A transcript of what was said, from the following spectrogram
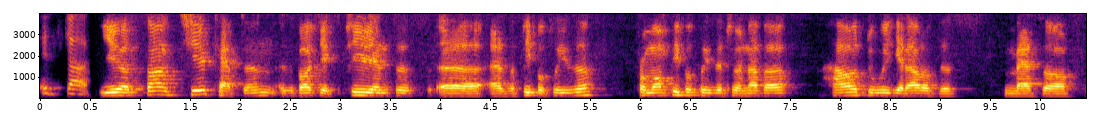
it stuck. Your song "Cheer Captain" is about your experiences uh, as a people pleaser, from one people pleaser to another. How do we get out of this mess of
